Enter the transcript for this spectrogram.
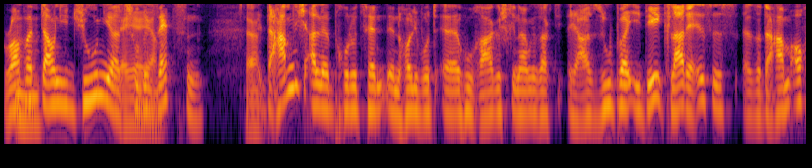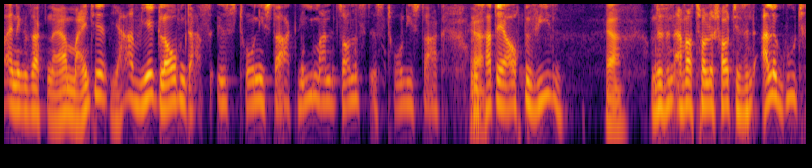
Robert mhm. Downey Jr. Ja, zu ja, besetzen. Ja. Da haben nicht alle Produzenten in Hollywood äh, Hurra geschrien, haben gesagt, ja, super Idee, klar, der ist es. Also da haben auch eine gesagt, naja, meint ihr? Ja, wir glauben, das ist Tony Stark. Niemand sonst ist Tony Stark. Und das hat er ja auch bewiesen. Ja. Und das sind einfach tolle Schauspieler, die sind alle gut.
